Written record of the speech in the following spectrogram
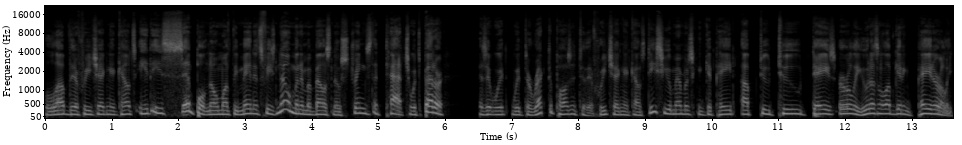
love their free checking accounts. It is simple. No monthly maintenance fees, no minimum balance, no strings attached. What's better is that with, with direct deposit to their free checking accounts, DCU members can get paid up to two days early. Who doesn't love getting paid early?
